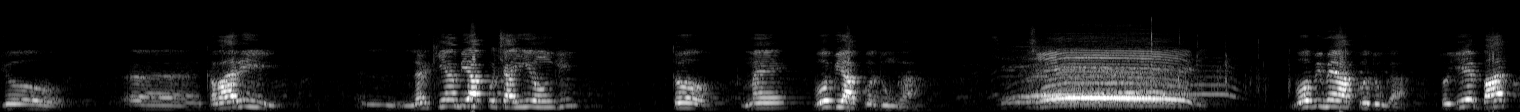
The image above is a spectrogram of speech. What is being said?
जो कवारी लड़कियाँ भी आपको चाहिए होंगी तो मैं वो भी आपको दूँगा। वो भी मैं आपको दूँगा। तो ये बात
